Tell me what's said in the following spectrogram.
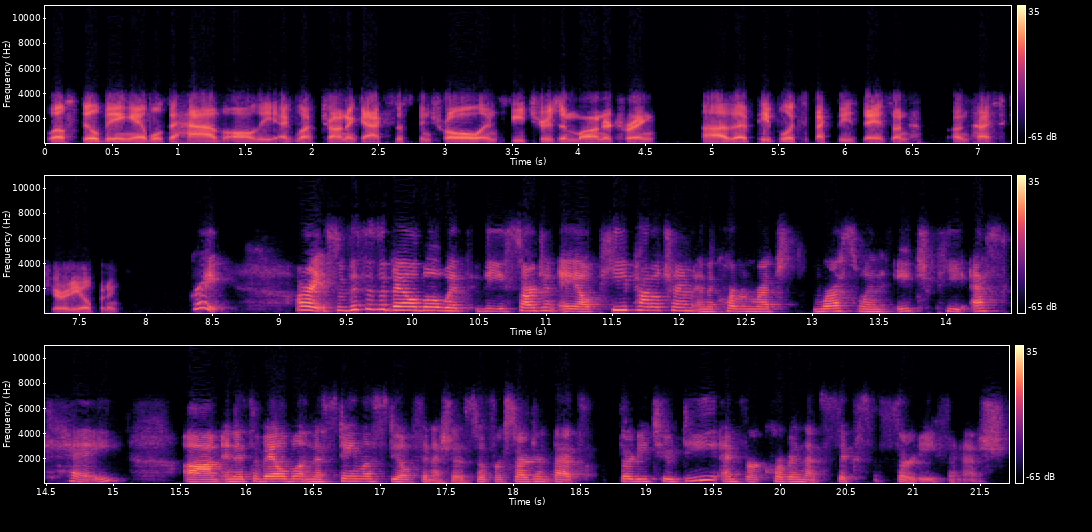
while still being able to have all the electronic access control and features and monitoring uh, that people expect these days on on high security openings. Great. All right, so this is available with the Sargent ALP paddle trim and the Corbin Rus- Russwin HPSK, um, and it's available in the stainless steel finishes. So for Sargent, that's 32D, and for Corbin, that's 630 finish.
